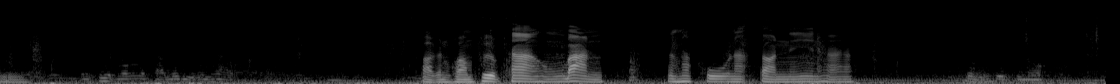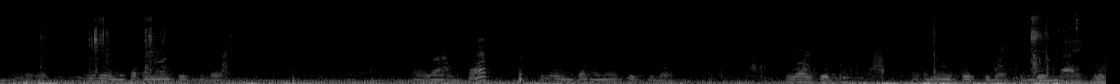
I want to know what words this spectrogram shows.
อืมก็เป็นความคืบหน้าของบ้าน นันทภูนะตอนนี้นะฮะนอนขึ้นนอนขึ้นสิบ่กินเดือดไหลมัน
